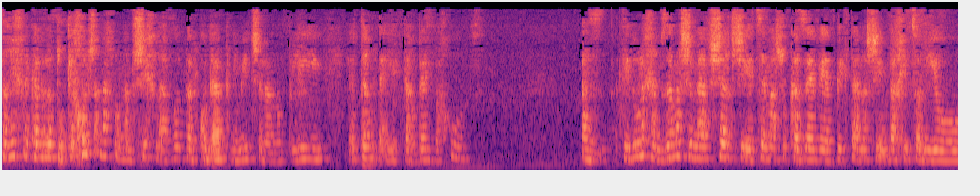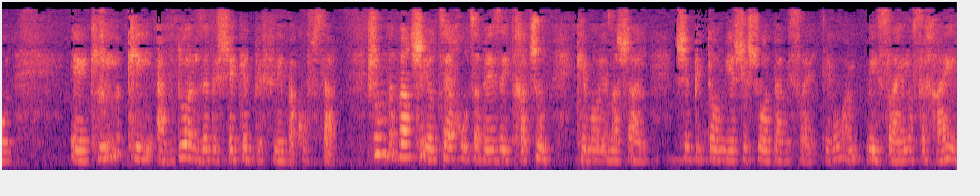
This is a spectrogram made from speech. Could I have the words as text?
צריך לקבל אותו. ככל שאנחנו נמשיך לעבוד בנקודה הפנימית שלנו, בלי יותר מדי להתערבב בחוץ, אז תדעו לכם, זה מה שמאפשר שיצא משהו כזה וידביק את האנשים בחיצוניות, אה, כי, כי עבדו על זה בשקט בפנים בקופסה. שום דבר שיוצא החוצה באיזו התחדשות, כמו למשל, שפתאום יש ישועות בעם ישראל. תראו, וישראל עושה חיים.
